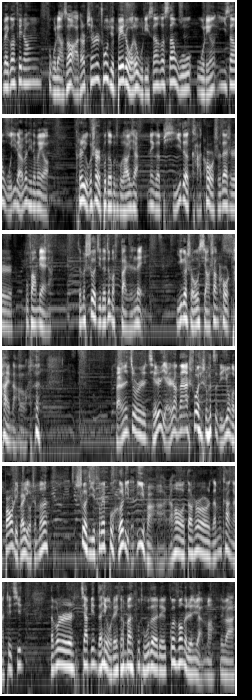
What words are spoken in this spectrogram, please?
外观非常复古亮骚啊，他说平时出去背着我的五 D 三和三五五零一三五一点问题都没有。可是有个事儿不得不吐槽一下，那个皮的卡扣实在是不方便呀。怎么设计的这么反人类？一个手想上扣太难了。反正就是，其实也是让大家说一说自己用的包里边有什么设计特别不合理的地方啊。然后到时候咱们看看这期，咱不是嘉宾，咱有这个曼福图的这官方的人员嘛，对吧？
